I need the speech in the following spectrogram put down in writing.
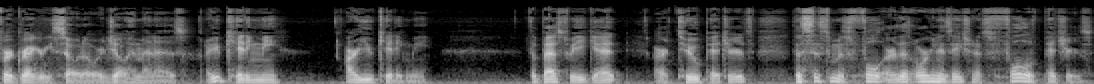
for Gregory Soto or Joe Jimenez. Are you kidding me? Are you kidding me? The best we get are two pitchers. The system is full, or this organization is full of pitchers.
